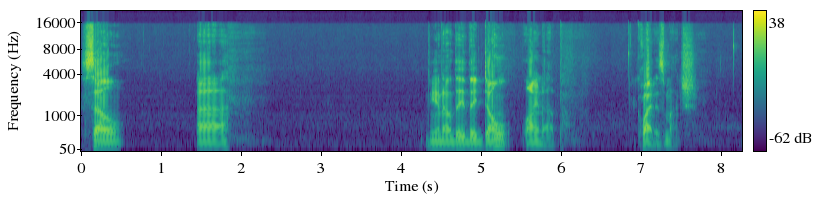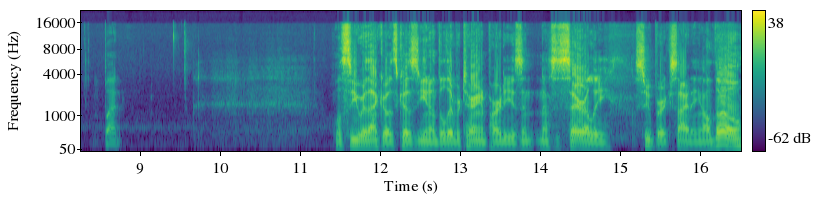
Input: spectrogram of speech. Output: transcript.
So, uh, you know, they, they don't line up quite as much. But we'll see where that goes because, you know, the Libertarian Party isn't necessarily super exciting, although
